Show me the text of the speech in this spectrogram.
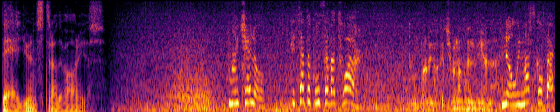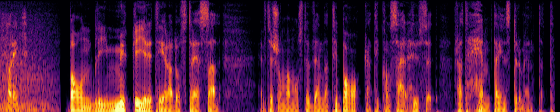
Det är ju en Stradivarius. My cello. It's at the conservatoire. Don't worry, I'll get you another in Vienna. No, we must go back for it. Bond blir mycket irriterad och stressad eftersom man måste vända tillbaka till konserthuset för att hämta instrumentet.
